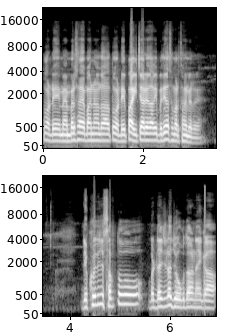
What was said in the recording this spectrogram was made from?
ਤੁਹਾਡੇ ਮੈਂਬਰ ਸਾਹਿਬਾਨਾਂ ਦਾ, ਤੁਹਾਡੇ ਭਾਈਚਾਰੇ ਦਾ ਵੀ ਵਧੀਆ ਸਮਰਥਨ ਮਿਲ ਰਿਹਾ। ਦੇਖੋ ਇਹਦੇ 'ਚ ਸਭ ਤੋਂ ਵੱਡਾ ਜਿਹੜਾ ਯੋਗਦਾਨ ਹੈਗਾ,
